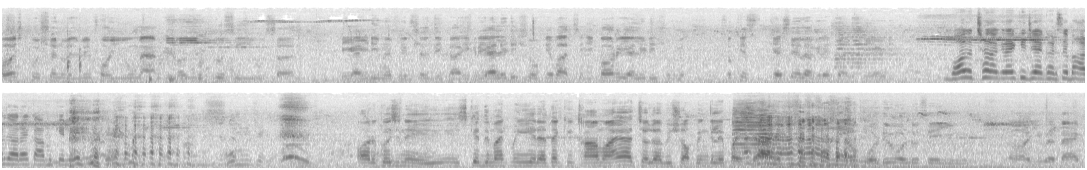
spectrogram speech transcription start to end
First question will be for you ma'am it good to see you sir DID में फिर से दिखा। एक रियलिटी शो के बाद से एक और रियलिटी शो में। तो किस कैसे लग रहे हैं सर DID बहुत अच्छा लग रहा है कि जय घर से बाहर जा रहा है काम के लिए। और कुछ नहीं इसके दिमाग में ये रहता है कि काम आया चलो अभी शॉपिंग के लिए पैसे आ गए so what do you want to say? You you were back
